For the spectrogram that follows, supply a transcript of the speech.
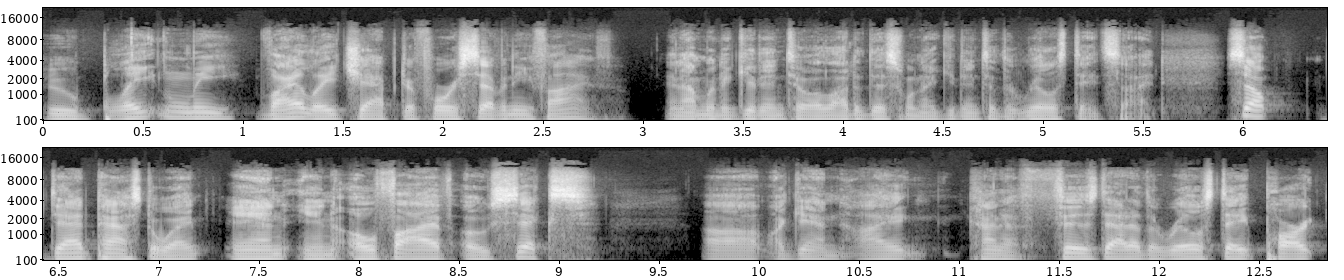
who blatantly violate chapter 475 and i'm going to get into a lot of this when i get into the real estate side so dad passed away and in 05 06 uh, again i kind of fizzed out of the real estate part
